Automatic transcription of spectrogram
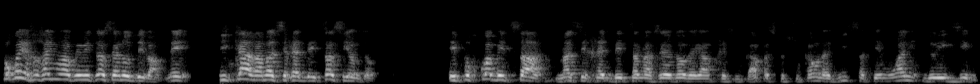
Pourquoi Echachami ont appelé Betsa C'est un autre débat. Mais Ikar Betsa, c'est Yom Tov. Et pourquoi Betsa, Maserhet Betsa, Maserhet Tov, elle après Souka Parce que Souka, on a dit, ça témoigne de l'exil.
